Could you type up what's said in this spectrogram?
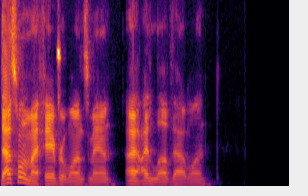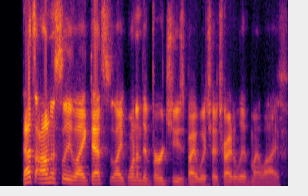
That's one of my favorite ones, man. I, I love that one. That's honestly like that's like one of the virtues by which I try to live my life.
